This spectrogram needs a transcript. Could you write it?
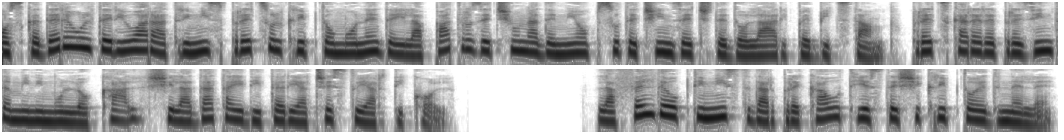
O scădere ulterioară a trimis prețul criptomonedei la 41.850 de dolari pe Bitstamp, preț care reprezintă minimul local și la data editării acestui articol. La fel de optimist, dar precaut, este și CryptoEdnele,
